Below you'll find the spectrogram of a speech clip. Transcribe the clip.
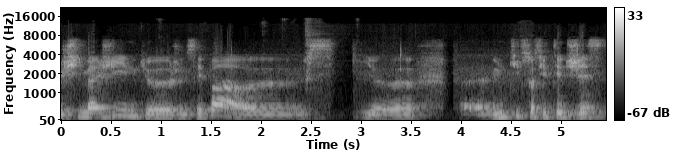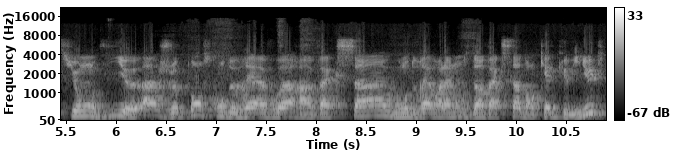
J'imagine que, je ne sais pas si une petite société de gestion dit euh, Ah, je pense qu'on devrait avoir un vaccin ou on devrait avoir l'annonce d'un vaccin dans quelques minutes,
